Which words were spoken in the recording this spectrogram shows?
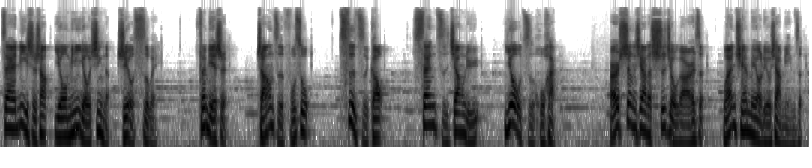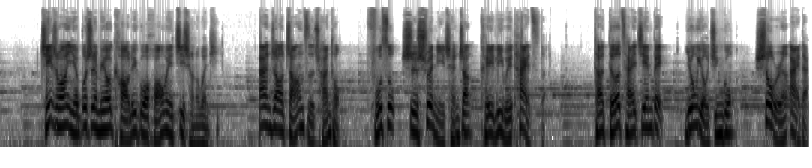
在历史上有名有姓的只有四位，分别是。长子扶苏，次子高，三子姜驴，幼子胡亥，而剩下的十九个儿子完全没有留下名字。秦始皇也不是没有考虑过皇位继承的问题。按照长子传统，扶苏是顺理成章可以立为太子的。他德才兼备，拥有军功，受人爱戴。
